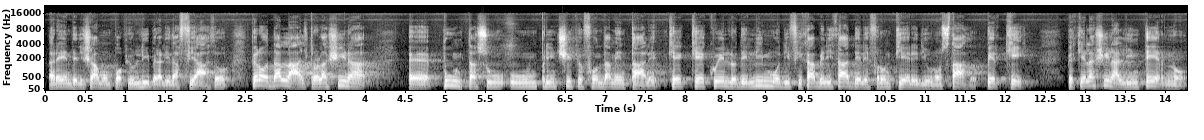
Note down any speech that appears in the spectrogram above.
rende diciamo un po' più libera, gli dà fiato, però dall'altro la Cina eh, punta su un principio fondamentale che, che è quello dell'immodificabilità delle frontiere di uno Stato. Perché? Perché la Cina all'interno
